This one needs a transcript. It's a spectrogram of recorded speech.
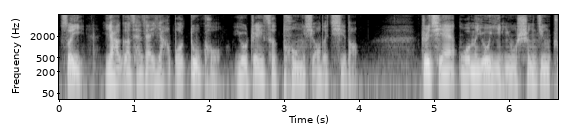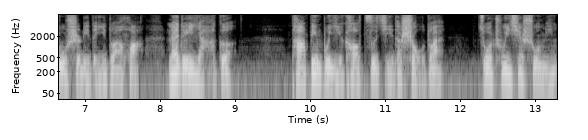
所以雅各才在亚伯渡口有这一次通宵的祈祷。之前我们有引用圣经注释里的一段话来对雅各，他并不依靠自己的手段做出一些说明。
